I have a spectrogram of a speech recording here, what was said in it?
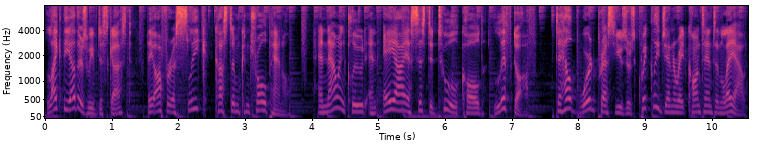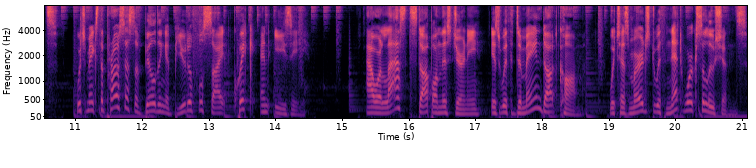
Like the others we've discussed, they offer a sleek custom control panel and now include an AI-assisted tool called Liftoff to help WordPress users quickly generate content and layouts, which makes the process of building a beautiful site quick and easy. Our last stop on this journey is with Domain.com, which has merged with Network Solutions.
